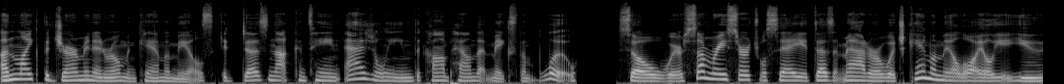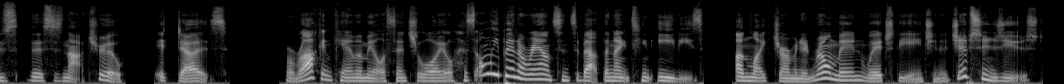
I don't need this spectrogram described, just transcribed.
Unlike the German and Roman chamomiles, it does not contain azulene, the compound that makes them blue. So, where some research will say it doesn't matter which chamomile oil you use, this is not true. It does. Moroccan chamomile essential oil has only been around since about the 1980s, unlike German and Roman, which the ancient Egyptians used.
